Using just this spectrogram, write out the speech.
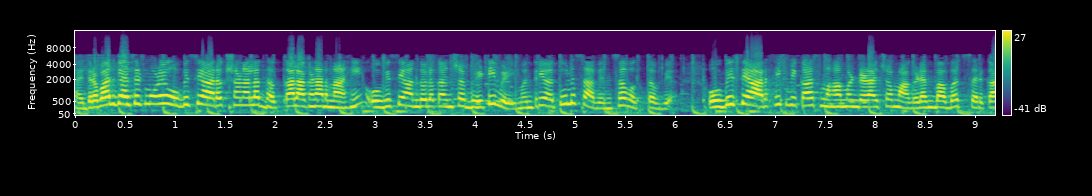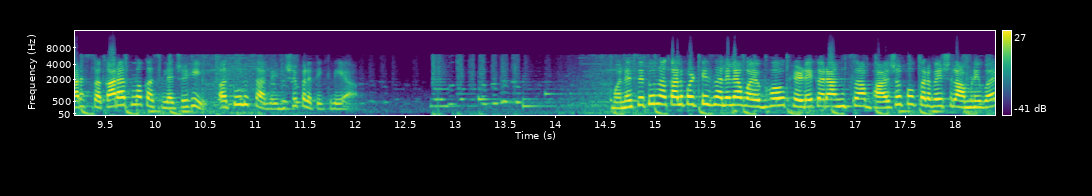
हैदराबाद गॅझेटमुळे ओबीसी आरक्षणाला धक्का लागणार नाही ओबीसी आंदोलकांच्या भेटीवेळी मंत्री अतुल सावेंचं वक्तव्य. ओबीसी आर्थिक विकास महामंडळाच्या मागण्यांबाबत सरकार सकारात्मक असल्याचीही अतुल सावेंची प्रतिक्रिया. मनसेतून अकालपट्टी झालेल्या वैभव खेडेकरांचा भाजप प्रवेश लांबणीवर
